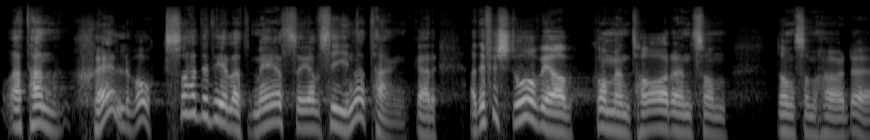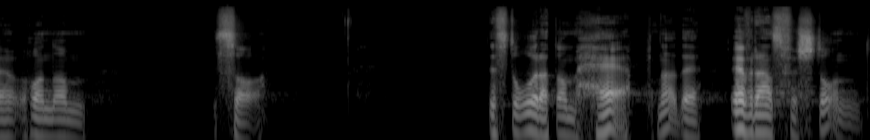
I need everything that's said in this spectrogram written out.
Och att han själv också hade delat med sig av sina tankar, ja, det förstår vi av kommentaren som de som hörde honom sa. Det står att de häpnade över hans förstånd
